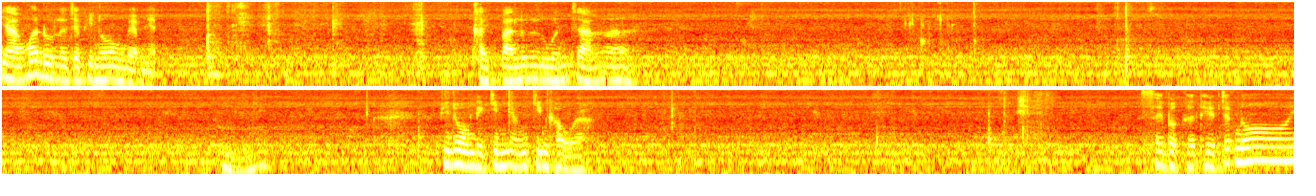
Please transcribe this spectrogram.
อยากมาดูเลยจะพี่น้องแบบเนี้ย ไข่ปลาล้วนๆจ้าพี่น้องได้กินยังกินเขาอะใส่บักเขือเทศจักน้อย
